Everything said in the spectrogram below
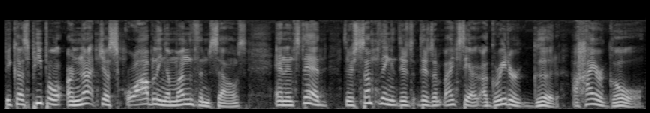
because people are not just squabbling among themselves, and instead there's something there's there's a I'd say a, a greater good, a higher goal,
